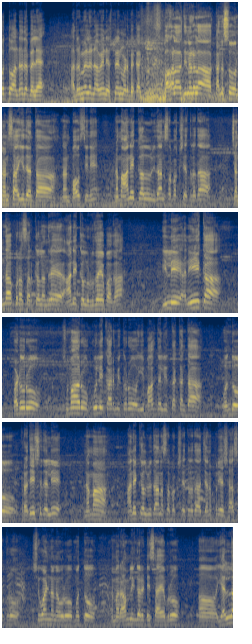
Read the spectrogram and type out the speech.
ಗೊತ್ತು ಅನ್ನದ ಬೆಲೆ. ಅದ್ರ ಮೇಲೆ ನಾವೇನು ಎಕ್ಸ್ಪ್ಲೈನ್ ಮಾಡಬೇಕಾಗಿ ಬಹಳ ದಿನಗಳ ಕನಸು ನನಸಾಗಿದೆ ಅಂತ ನಾನು ಭಾವಿಸ್ತೀನಿ. ನಮ್ಮ ಆನೇಕಲ್ ವಿಧಾನಸಭಾ ಕ್ಷೇತ್ರದ ಚಂದಾಪುರ ಸರ್ಕಲ್ ಅಂದರೆ ಆನೇಕಲ್ ಹೃದಯ ಭಾಗ. ಇಲ್ಲಿ ಅನೇಕ ಬಡವರು, ಸುಮಾರು ಕೂಲಿ ಕಾರ್ಮಿಕರು ಈ ಭಾಗದಲ್ಲಿ ಇರ್ತಕ್ಕಂಥ ಒಂದು ಪ್ರದೇಶದಲ್ಲಿ ನಮ್ಮ ಆನೇಕಲ್ ವಿಧಾನಸಭಾ ಕ್ಷೇತ್ರದ ಜನಪ್ರಿಯ ಶಾಸಕರು ಶಿವಣ್ಣನವರು ಮತ್ತು ನಮ್ಮ ರಾಮಲಿಂಗಾರೆಡ್ಡಿ ಸಾಹೇಬರು ಎಲ್ಲ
